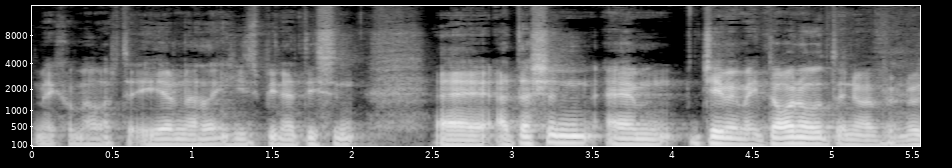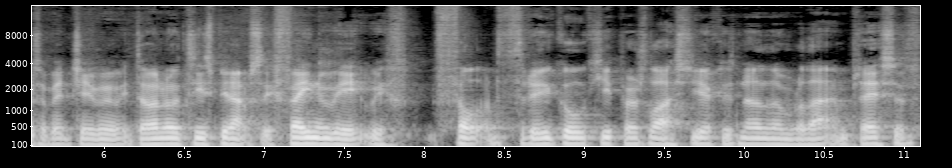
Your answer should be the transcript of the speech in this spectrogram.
Michael Miller to Ayr, and I think he's been a decent uh, addition. Um, Jamie McDonald, you know, everyone knows about Jamie McDonald. He's been absolutely fine. We, we've filtered through goalkeepers last year because none of them were that impressive.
